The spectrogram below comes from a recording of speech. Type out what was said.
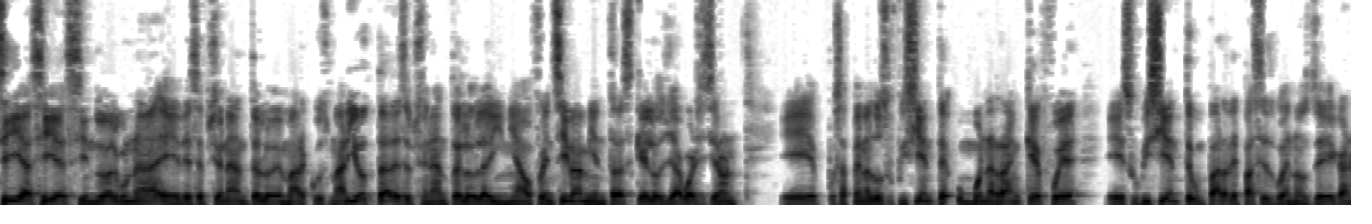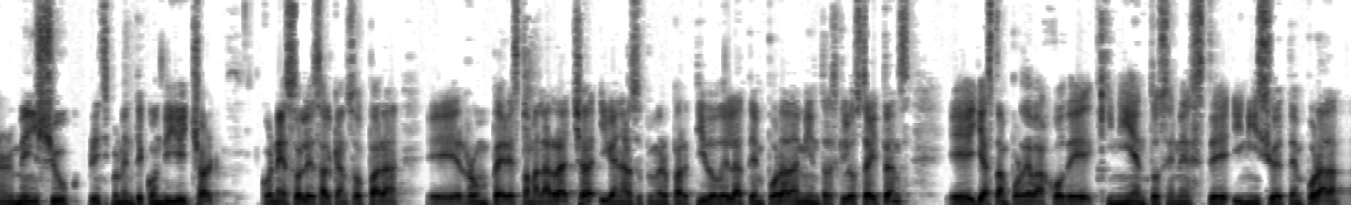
Sí, así es, sin duda alguna eh, decepcionante lo de Marcus Mariota, decepcionante lo de la línea ofensiva, mientras que los Jaguars hicieron eh, pues apenas lo suficiente, un buen arranque fue eh, suficiente, un par de pases buenos de Gunnar Minshew, principalmente con DJ Shark, con eso les alcanzó para romper esta mala racha y ganar su primer partido de la temporada, mientras que los Titans ya están por debajo de 500 en este inicio de temporada.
